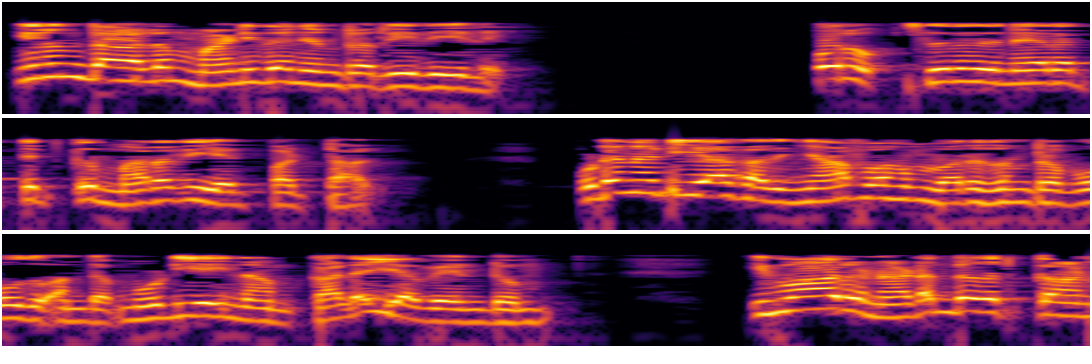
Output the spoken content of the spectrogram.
இருந்தாலும் மனிதன் என்ற ரீதியிலே ஒரு சிறிது நேரத்திற்கு மறதி ஏற்பட்டால் உடனடியாக அது ஞாபகம் வருகின்ற போது அந்த முடியை நாம் களைய வேண்டும். இவ்வாறு நடந்ததற்கான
